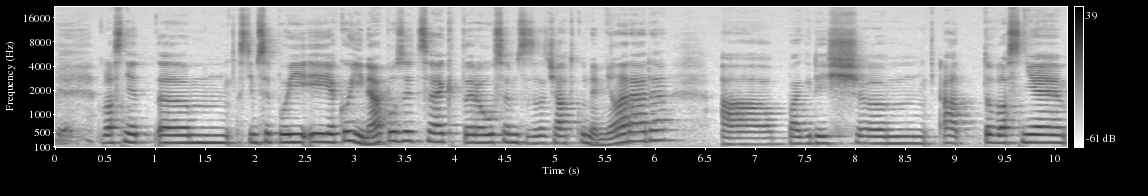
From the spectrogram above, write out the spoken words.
vlastně um, s tím se pojí i jako jiná pozice, kterou jsem ze začátku neměla ráda. A pak když, um, a to vlastně,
